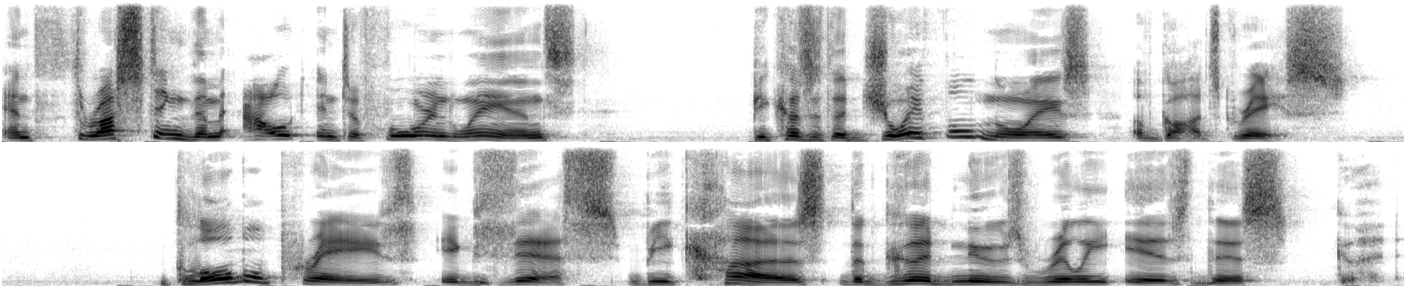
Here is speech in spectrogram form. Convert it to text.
and thrusting them out into foreign lands because of the joyful noise of God's grace. Global praise exists because the good news really is this good.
